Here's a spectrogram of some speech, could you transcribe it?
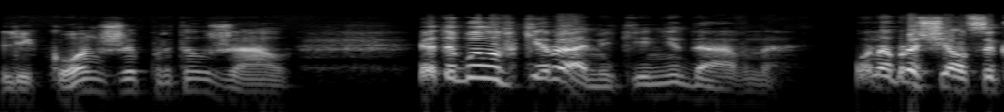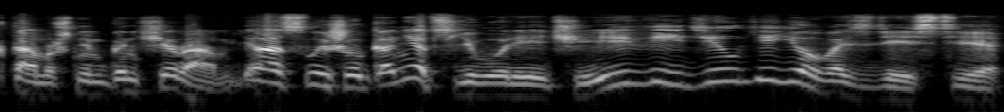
Ликон же продолжал. «Это было в керамике недавно. Он обращался к тамошним гончарам. Я слышал конец его речи и видел ее воздействие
